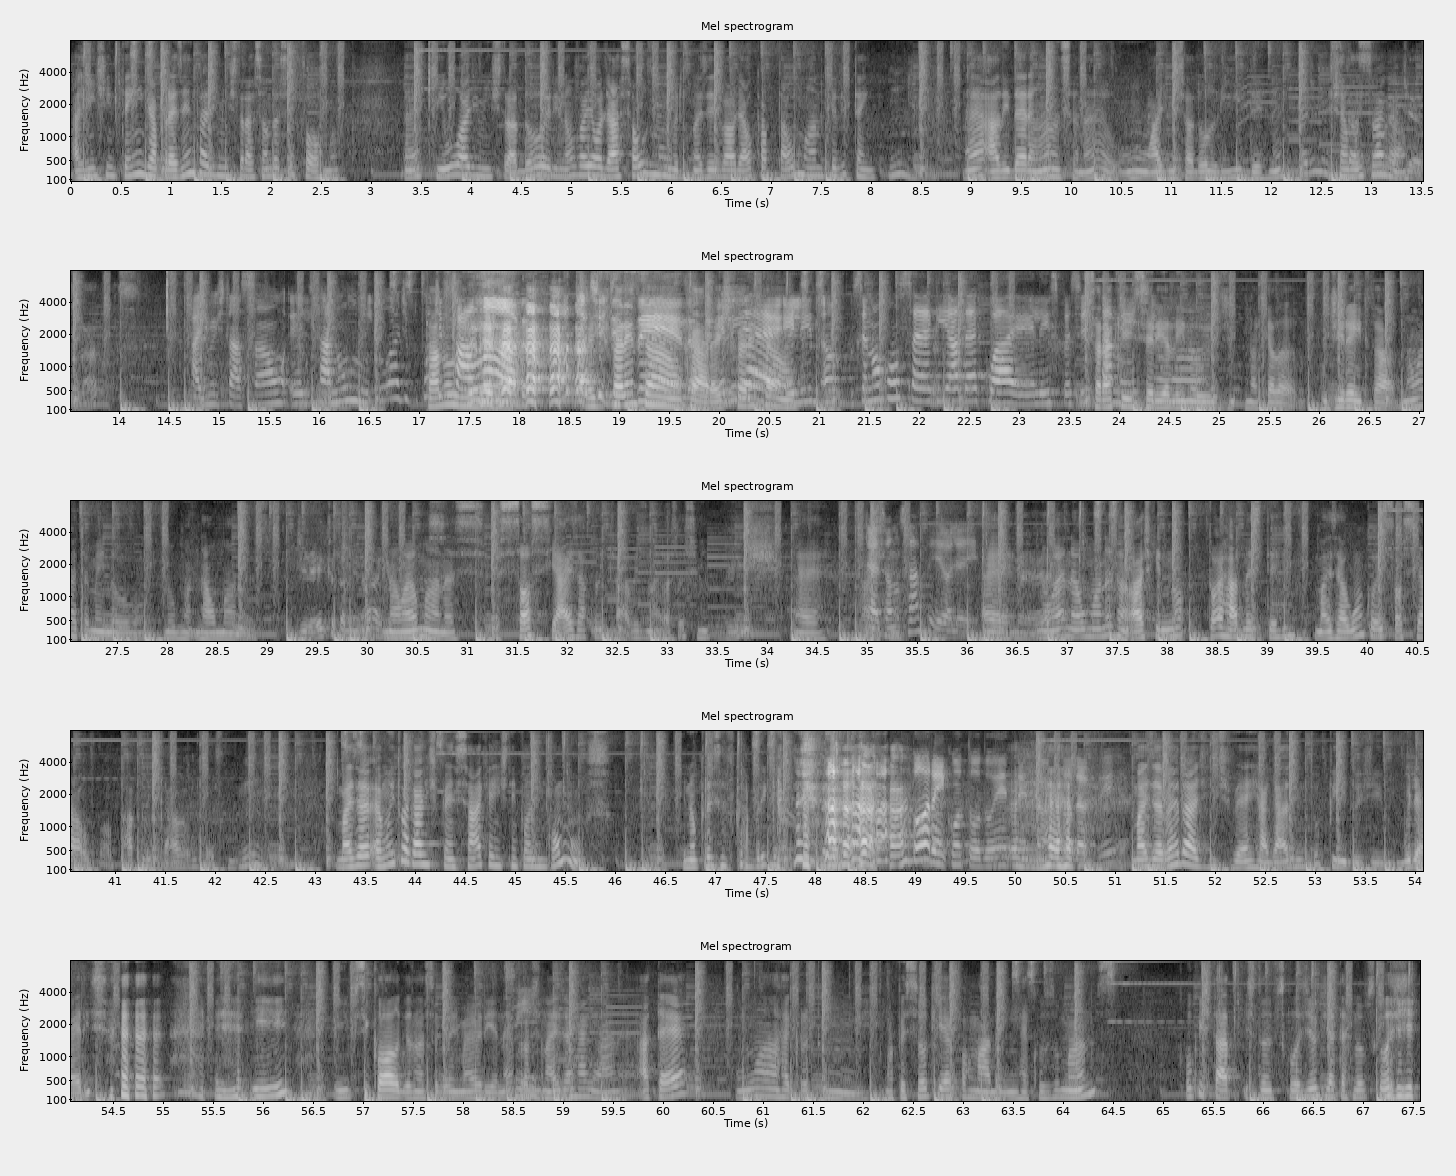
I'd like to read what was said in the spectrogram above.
a gente entende, apresenta a administração dessa forma. Né? Que o administrador ele não vai olhar só os números, mas ele vai olhar o capital humano que ele tem. Uhum. Né? A liderança, né? um administrador líder. Né? Isso é muito legal. A administração, ele tá no li- Tô te, tô Tá te no falando. Eu tô É te diferentão, dizendo. cara, é ele diferentão. é, ele não- você não consegue adequar ele especificamente. Será que seria ali no, naquela. O direito, tá? Não é também no, no na humanas. Direito também não é? Não é humanas. É sociais aplicáveis, um negócio assim. Vixe. É. É, acho só não que- saber, olha aí. É, não é não humanas não. Acho que não. Tô errado nesse termo, mas é alguma coisa social aplicável, alguma coisa assim. Uhum. Mas é, é muito legal a gente pensar que a gente tem planos em comuns. E não precisa ficar brigando. Porém, contudo, entra então, todavia. Mas é verdade, a gente vê RHs entupidos de mulheres e, e psicólogas, na sua grande maioria, né? Sim. Profissionais de RH, né? Até uma, um- uma pessoa que é formada em recursos humanos, ou que está estudando psicologia, ou que já terminou psicologia,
